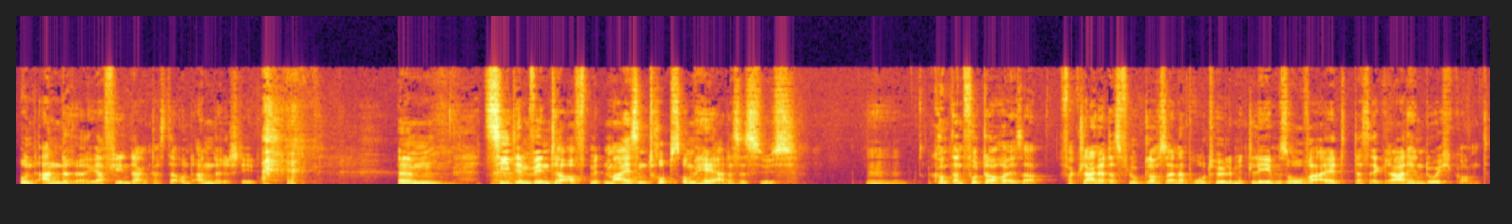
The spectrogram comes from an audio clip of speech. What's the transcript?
und andere. Ja, vielen Dank, dass da und andere steht. ähm, zieht ja. im Winter oft mit Meisentrupps umher. Das ist süß. Mhm. Kommt an Futterhäuser verkleinert das Flugloch seiner Bruthöhle mit Lehm so weit, dass er gerade hindurchkommt,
